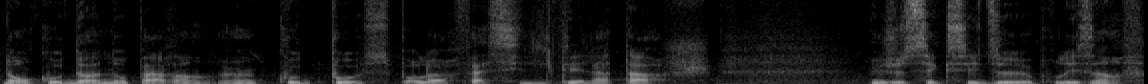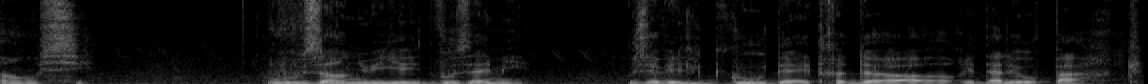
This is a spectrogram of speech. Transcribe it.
Donc on donne aux parents un coup de pouce pour leur faciliter la tâche. Mais je sais que c'est dur pour les enfants aussi. Vous vous ennuyez de vos amis. Vous avez le goût d'être dehors et d'aller au parc.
